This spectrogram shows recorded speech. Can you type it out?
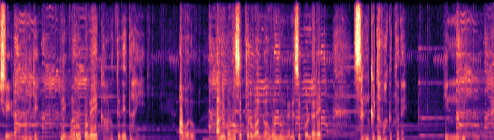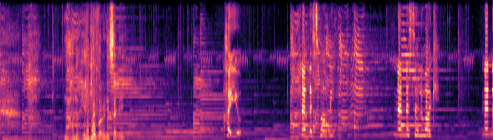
ಶ್ರೀರಾಮನಿಗೆ ನಿಮ್ಮ ರೂಪವೇ ಕಾಣುತ್ತಿದೆ ತಾಯಿ. ಅವರು ಅನುಭವಿಸುತ್ತಿರುವ ನೋವನ್ನು ನೆನೆಸಿಕೊಂಡರೆ ಸಂಕಟವಾಗುತ್ತದೆ. ಇನ್ನು ನಾನು ಹೇಗೆ ವರ್ಣಿಸಲಿ? ಅಯ್ಯೋ, ನನ್ನ ಸ್ವಾಮಿ, ನನ್ನ ಸಲುವಾಗಿ, ನನ್ನ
